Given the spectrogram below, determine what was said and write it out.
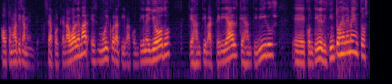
automáticamente. O sea, porque el agua de mar es muy curativa, contiene yodo, que es antibacterial, que es antivirus, eh, contiene distintos elementos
